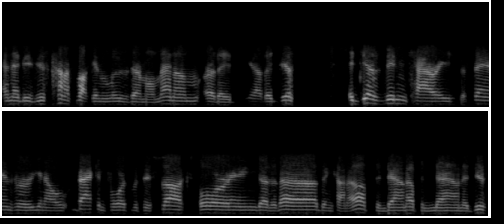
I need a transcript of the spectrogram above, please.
and then they just kind of fucking lose their momentum, or they, you know, they just, it just didn't carry. The fans were, you know, back and forth with this sucks, boring, da da da, then kind of up and down, up and down. It just,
